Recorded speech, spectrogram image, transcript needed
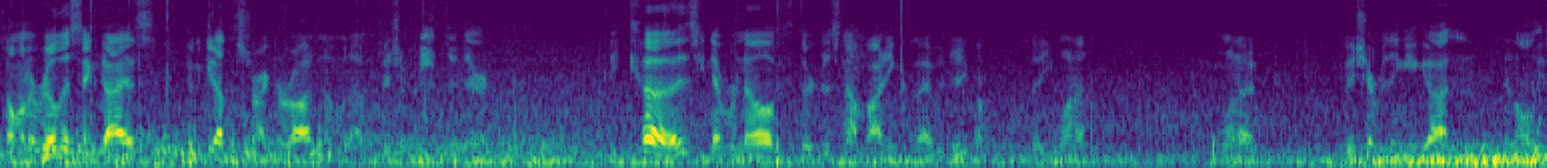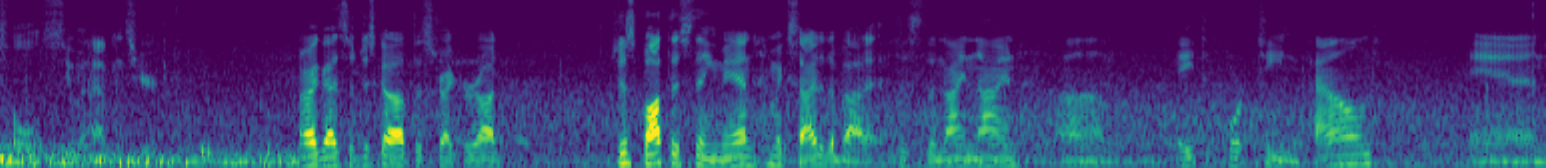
So I'm gonna reel this in, guys. Get out the striker rod and I'm gonna fish a bead through there. Because you never know if they're just not biting because I have a jig on. So you wanna you wanna fish everything you got in, in all these holes, see what happens here. Alright guys, so just got out the striker rod. Just bought this thing, man. I'm excited about it. This is the 9.9, um, 8 to 14 pound. And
